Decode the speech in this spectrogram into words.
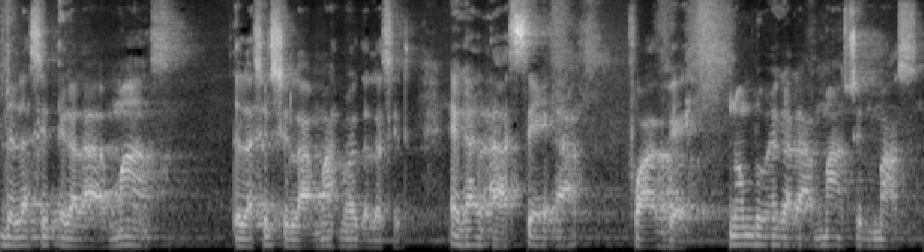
de l'acide égale à masse de l'acide sur la masse de l'acide égale à Ca fois V. Nombre de moles égal à masse sur masse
